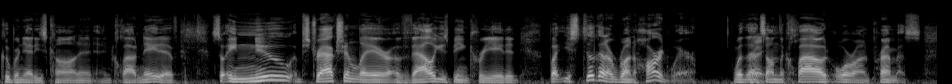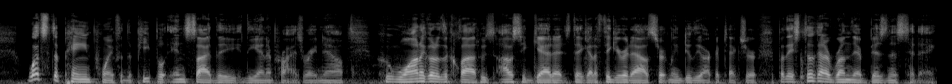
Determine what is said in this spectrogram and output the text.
Kubernetes Con and, and Cloud Native. So a new abstraction layer of values being created, but you still got to run hardware whether that's right. on the cloud or on premise. What's the pain point for the people inside the, the enterprise right now who want to go to the cloud, who's obviously get it, they got to figure it out, certainly do the architecture, but they still got to run their business today?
